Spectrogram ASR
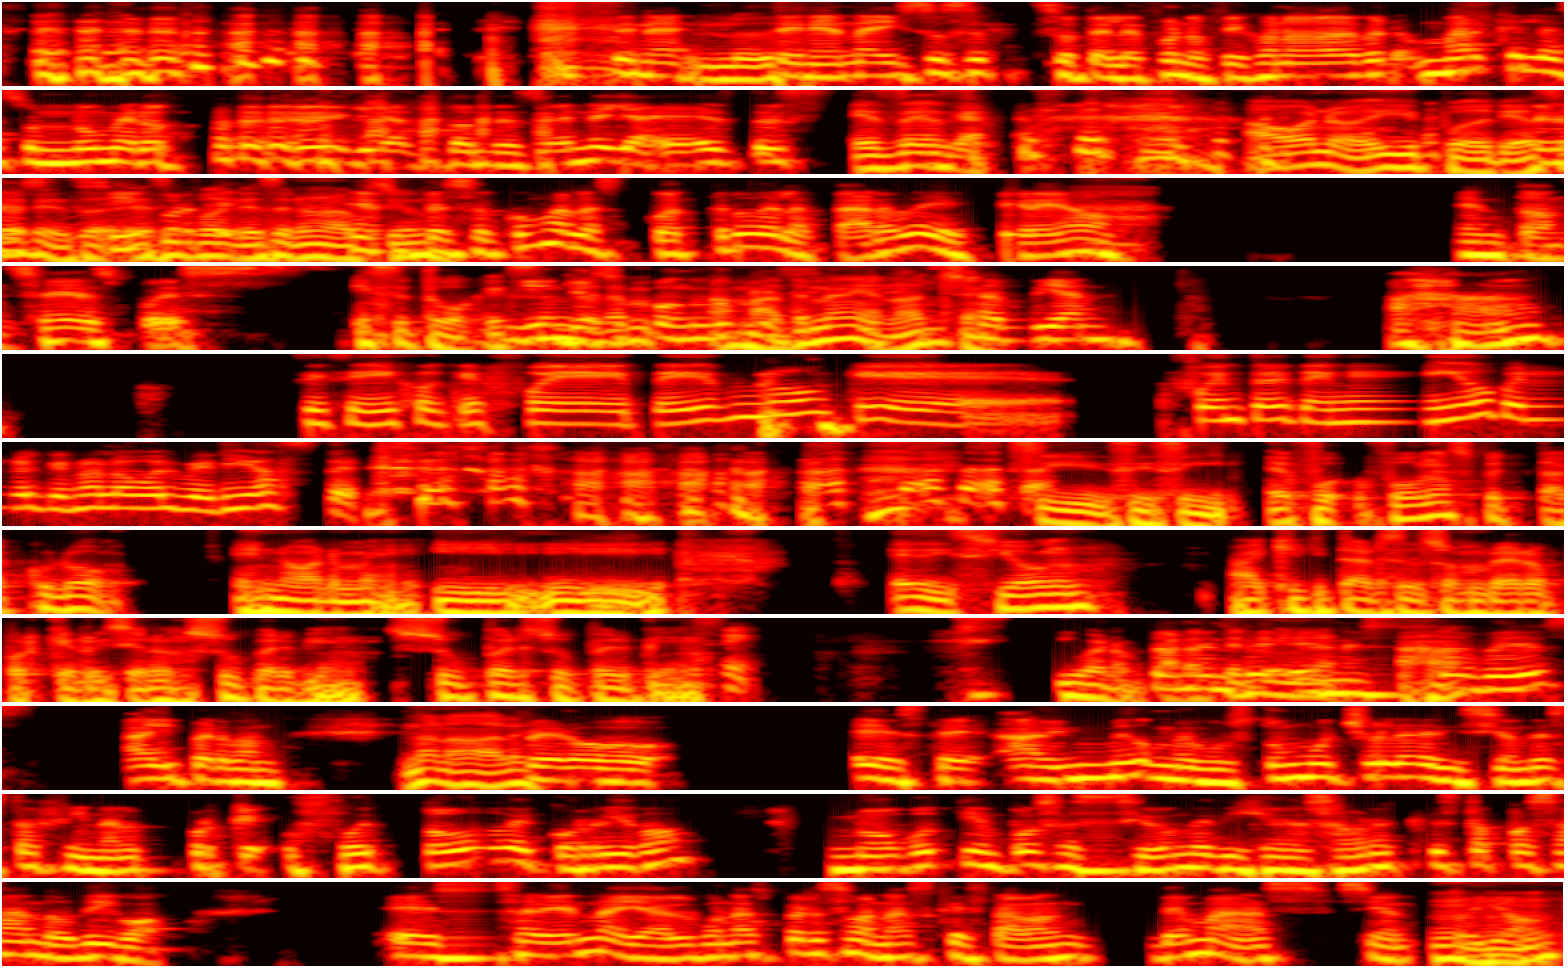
tenían ahí su, su, teléfono fijo, no, a ver, márquele su número, donde suene ya, esto es... Es Ah, bueno, y podría ser eso, eso podría ser una opción. Empezó como a las 4 de la tarde, creo. Entonces, pues... Y se tuvo que extender a, más de medianoche. Sabían. Ajá. Sí, se dijo que fue eterno, que fue entretenido, pero que no lo volvería a hacer. sí, sí, sí. Eh, fue, fue un espectáculo enorme y, edición, hay que quitarse el sombrero porque lo hicieron súper bien, súper, súper bien. Sí. Y bueno, para terminar. En esta vez, ay, perdón. No, no, dale. Pero este, a mí me, me, gustó mucho la edición de esta final porque fue todo de corrido. No hubo tiempos así donde dijeras, ¿ahora qué está pasando? Digo, salieron ahí algunas personas que estaban de más, siento yo,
